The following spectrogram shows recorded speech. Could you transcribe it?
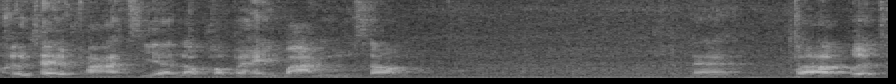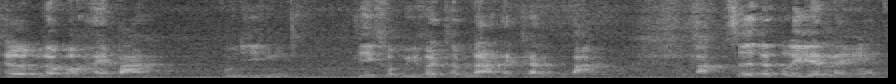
เครื่องใช้ไฟฟ้าเสียเราก็ไปให้บ้านมึงซ่อมนะพอเปิดเทอมเราก็ให้บ้านผู้หญิงที่เขามีความชำนาญในการปักปักเสื้อนักเรียนอะไรเงี้ย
